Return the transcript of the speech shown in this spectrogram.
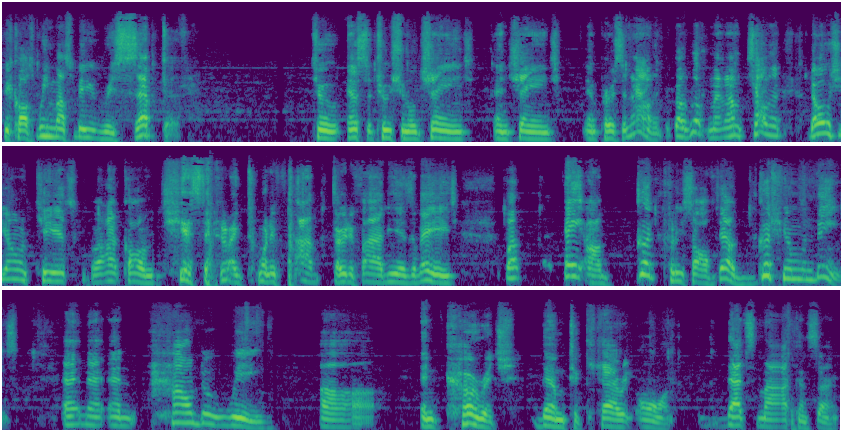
because we must be receptive to institutional change and change in personality. Because look, man, I'm telling those young kids, well, I call them kids that are like 25, 35 years of age, but they are good police officers, they're good human beings. And, and how do we uh, encourage them to carry on. That's my concern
